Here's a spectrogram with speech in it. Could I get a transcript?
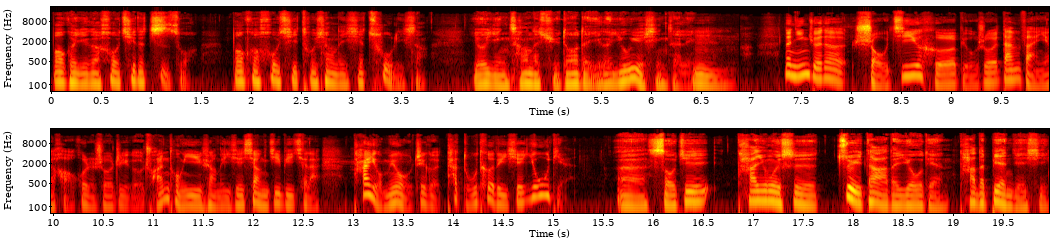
包括一个后期的制作，包括后期图像的一些处理上，有隐藏的许多的一个优越性在里面。嗯。那您觉得手机和比如说单反也好，或者说这个传统意义上的一些相机比起来，它有没有这个它独特的一些优点？呃，手机它因为是最大的优点，它的便捷性，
